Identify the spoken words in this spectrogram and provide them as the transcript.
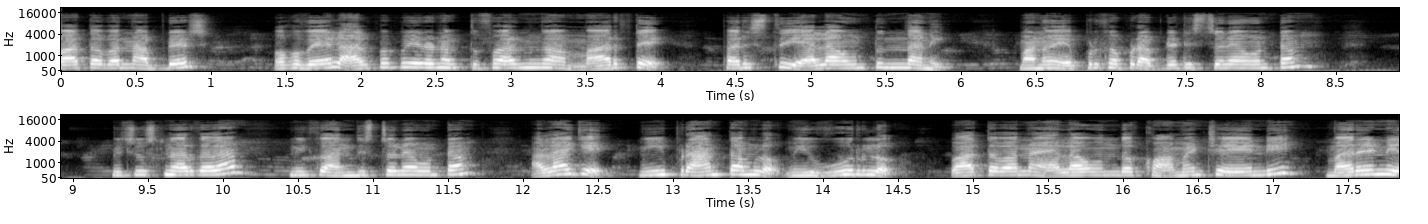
వాతావరణ అప్డేట్స్. ఒకవేళ అల్పపీడనం తుఫాన్గా మారితే పరిస్థితి ఎలా ఉంటుందని మనం ఎప్పటికప్పుడు అప్డేట్ ఇస్తూనే ఉంటాం. మీరు చూస్తున్నారు కదా మీకు అందిస్తూనే ఉంటాం. అలాగే మీ ప్రాంతంలో మీ ఊరిలో వాతావరణం ఎలా ఉందో కామెంట్ చేయండి. మరిన్ని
